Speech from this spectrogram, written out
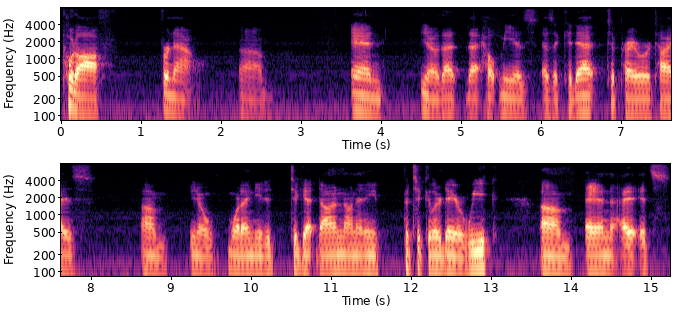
put off for now, um, and you know that that helped me as as a cadet to prioritize, um, you know what I needed to get done on any particular day or week, um, and I, it's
